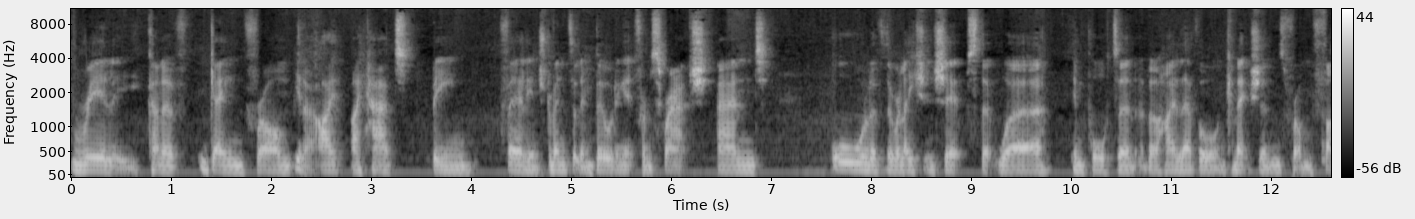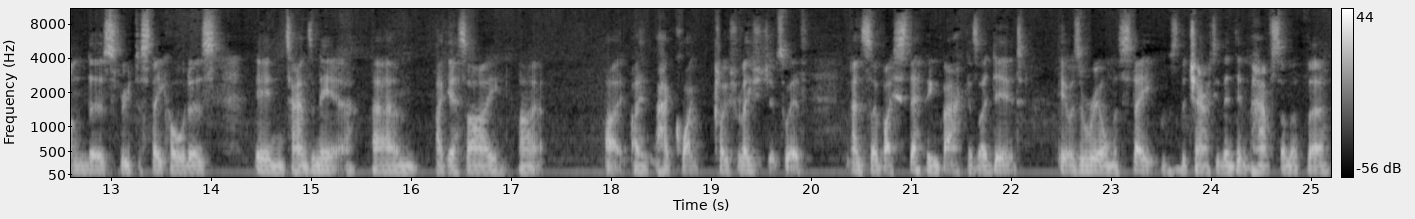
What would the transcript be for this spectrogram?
really kind of gain from you know i, I had been fairly instrumental in building it from scratch and all of the relationships that were important at a high level and connections from funders through to stakeholders in Tanzania, um, I guess I, I, I, I had quite close relationships with. And so by stepping back as I did, it was a real mistake because the charity then didn't have some of the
